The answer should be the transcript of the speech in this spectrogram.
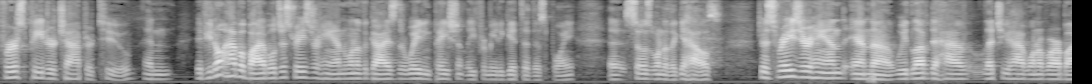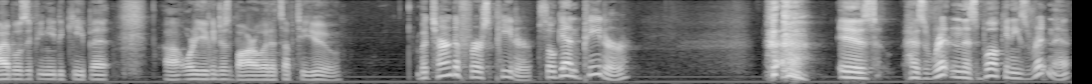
1 Peter chapter 2. And if you don't have a Bible, just raise your hand. One of the guys, they're waiting patiently for me to get to this point. Uh, so is one of the gals. Just raise your hand, and uh, we'd love to have let you have one of our Bibles if you need to keep it, uh, or you can just borrow it. It's up to you. But turn to 1 Peter. So again, Peter is has written this book, and he's written it.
